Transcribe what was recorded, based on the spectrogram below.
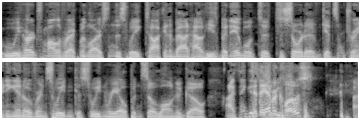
we heard from Oliver Ekman Larsson this week talking about how he's been able to to sort of get some training in over in Sweden because Sweden reopened so long ago. I think it's Did they ever be- close? I,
